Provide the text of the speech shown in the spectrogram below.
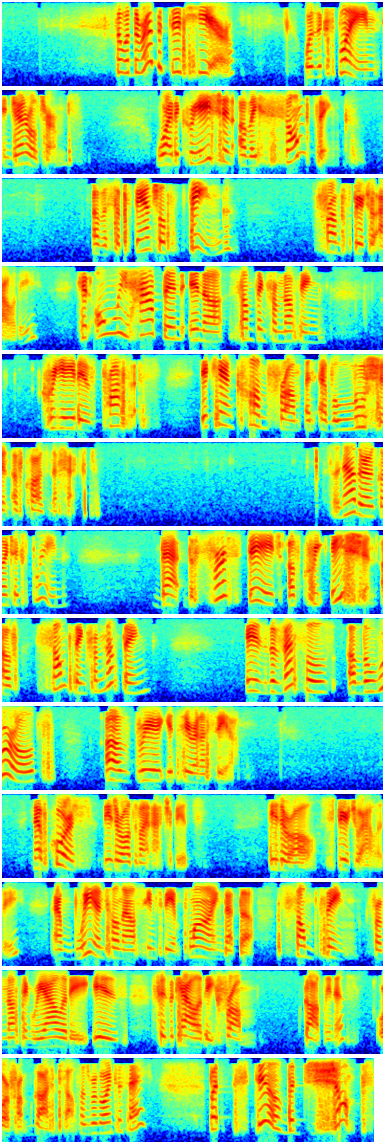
So what the Rebbe did here was explain in general terms why the creation of a something, of a substantial thing from spirituality can only happen in a something from nothing creative process. It can't come from an evolution of cause and effect. So now there I was going to explain that the first stage of creation of something from nothing is the vessels of the worlds of Bria, Yetzirah, and Asiya. Now, of course, these are all divine attributes. These are all spirituality. And we, until now, seem to be implying that the something from nothing reality is physicality from godliness or from God himself, as we're going to say. But still, the jumps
